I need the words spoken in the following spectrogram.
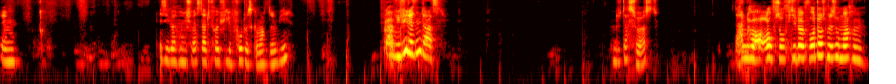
Ähm, ist egal, meine Schwester hat voll viele Fotos gemacht irgendwie. Ah, wie viele sind das? Wenn du das hörst, dann hör auf, so viele Fotos mit zu machen.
